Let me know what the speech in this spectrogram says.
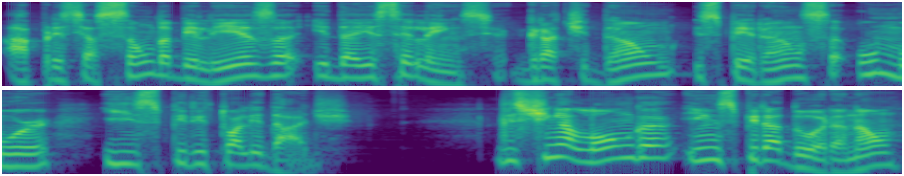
apreciação da beleza e da excelência, gratidão, esperança, humor e espiritualidade. Listinha longa e inspiradora, não?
